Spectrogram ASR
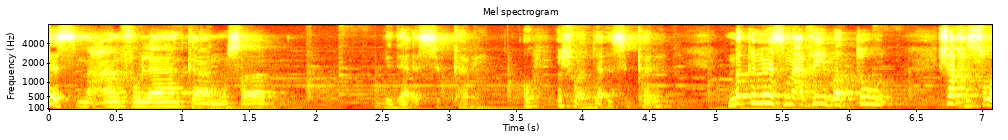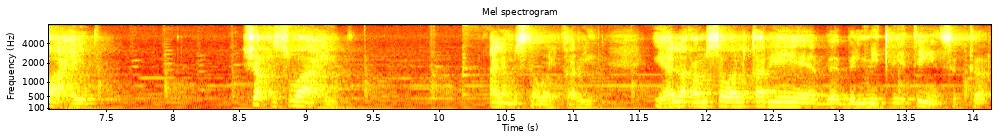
اسمع عن فلان كان مصاب بداء السكري. أوف إيش هو داء السكري؟ ما كنا نسمع فيه بطول شخص واحد شخص واحد على مستوى القرية. يهلق على مستوى القرية بالمثليتين سكر.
